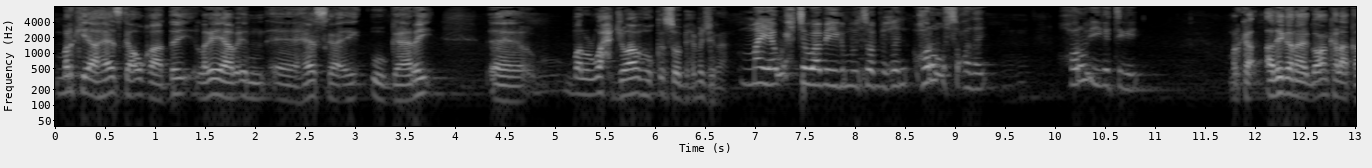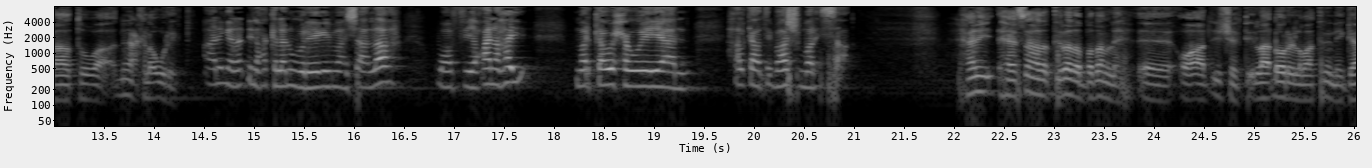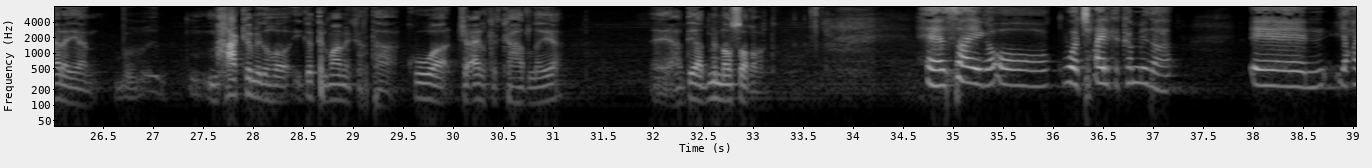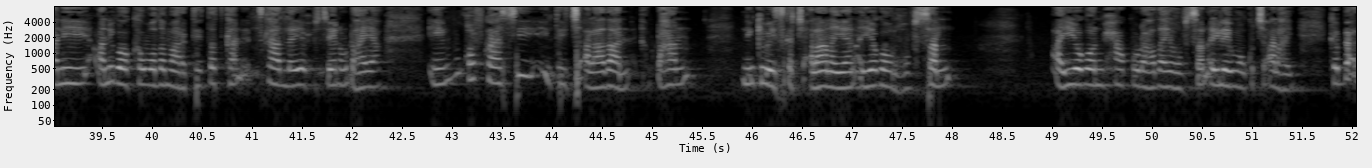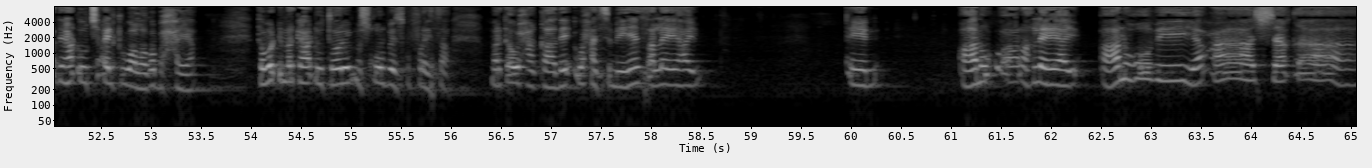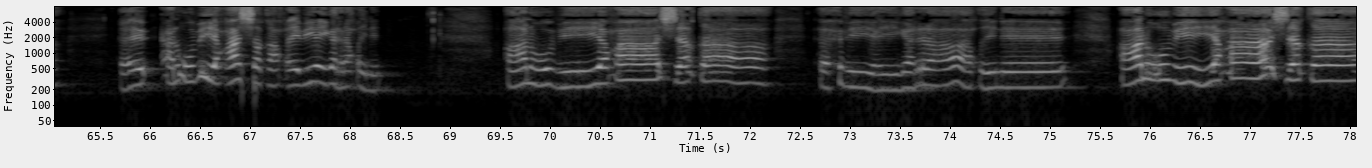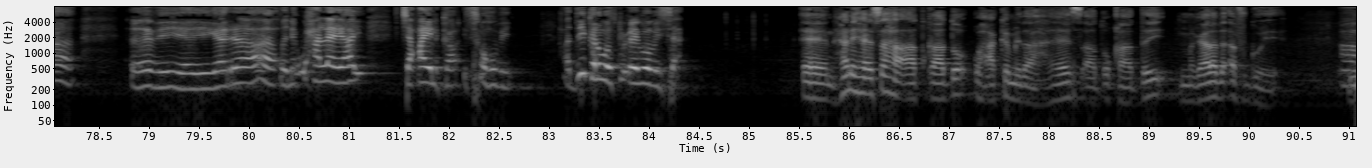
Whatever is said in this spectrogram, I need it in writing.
markii aa heeskaa u qaaday laga yaabo in heeska uu gaaray bal wax jawaabahu ka soo bixi ma jiraan. Maya wax jawaaba igama soo bixin. Hore u socday. Hore u iiga tegey. Marka adigana go'aan kala qaadato waa dhinac kale u wareegta anigana dhinac kalean u wareegay maasha allah waan fiicanahay. Marka waxa weeyaan halkaanti baashu maraysa. Hani heesahada tirada badan leh oo aad ii sheegtay ilaa dhowr iyo labaatan inay gaarayaan maxaa ka mid ahoo iga tilmaami kartaa kuwa jaceylka ka hadlaya? Haddii aad mid noo soo qabato. Heesahayga oo kuwa jacaylka ka mid a yacni anigoo ka wada maaragtay dadkan iska hadlaya xuseen u dhahaya qofkaasi intay jeclaadaan gabdhahan ninkii bay iska jeclaanayaan ayagoon hubsan ayagoon maxaan ku dhahday hubsan? Ay leeyihiin waan ku jecelahay kabacdin hadhow jacaylkii waa looga baxaya. Gabadhi markaa hadhow toole mashquul bay isku furaysaa. Marka waxaan qaaday waxaan sameeyey heesaan leeyahay. Leeyahay aan hubiyo caashaqa aan hubiyo caashaqa ceebiye iga raacine. Aan hubiyo caashaqa ceebiye iga raacine. Aan hubiyo caashaqa ceebiye iga raacine waxaan leeyahay jacaylka iska hubi. Haddii kale waad ku ceeboobaysaa. Hani heesaha aad qaado waxaa ka mid ah hees aad u qaaday magaalada afgooye.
